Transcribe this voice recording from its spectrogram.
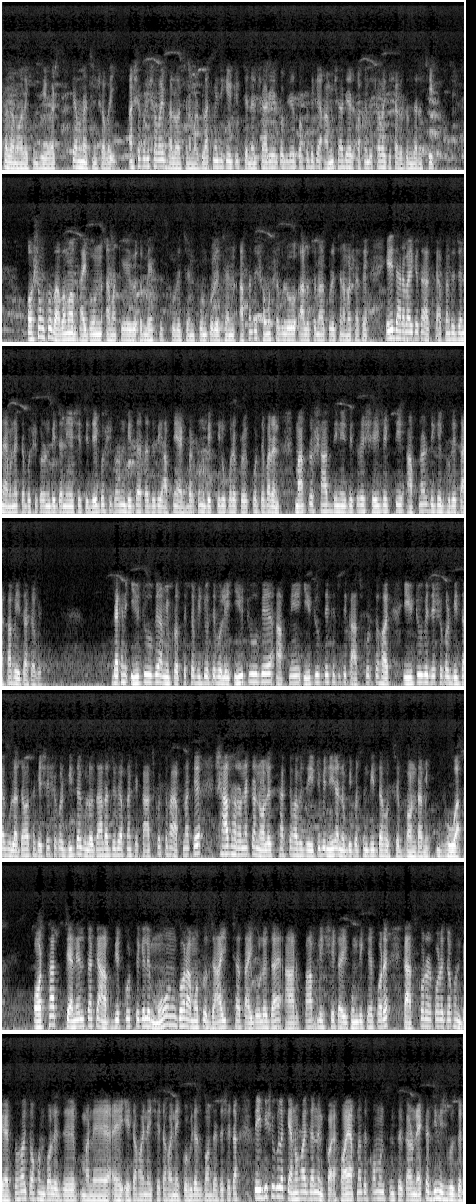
আসসালামু আলাইকুম ভিউয়ার্স, কেমন আছেন সবাই? আশা করি সবাই ভালো আছেন। আমার black magic YouTube channel Shahriar কবিরের পক্ষ থেকে আমি শাহরিয়ার আপনাদের সবাইকে স্বাগতম জানাচ্ছি। অসংখ্য বাবা মা ভাই বোন আমাকে মেসেজ করেছেন ফোন করেছেন, আপনাদের সমস্যাগুলো আলোচনা করেছেন আমার সাথে। এই ধারাবাহিকতা আজকে আপনাদের জন্য এমন একটা বশীকরণ বিদ্যা নিয়ে এসেছি। যেই বশীকরণ বিদ্যাটা যদি আপনি একবার কোনো ব্যক্তির উপরে প্রয়োগ করতে পারেন, মাত্র সাত দিনের ভিতরে সেই ব্যক্তি আপনার দিকে ঘুরে তাকাবেই তাকাবে। দেখেন ইউটিউবে আমি প্রত্যেকটা ভিডিওতে বলি, ইউটিউবে আপনি ইউটিউব দেখে যদি কাজ করতে হয়, ইউটিউবে যে সকল বিদ্যাগুলো দেওয়া থাকে সেই সকল বিদ্যাগুলো দ্বারা যদি আপনাকে কাজ করতে হয়, আপনাকে সাধারণ একটা নলেজ থাকতে হবে যে ইউটিউবে নিরানব্বই পার্সেন্ট বিদ্যা হচ্ছে ভণ্ডামি, ভুয়া। অর্থাৎ চ্যানেলটাকে আপডেট করতে গেলে মন গড়া মতো যা ইচ্ছা তাই বলে যায়, আর পাবলিক সেটাই হুমড়ি খেয়ে পড়ে। কাজ করার পরে যখন ব্যর্থ হয়, তখন বলে যে মানে এটা হয় নাই, সেটা হয় নাই, কবিরাজ বন্ধাইতে সেটা। তো এই বিষয়গুলো কেন হয় জানেন? হয় আপনাদের কমন সেন্সের কারণে। একটা জিনিস বুঝবেন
